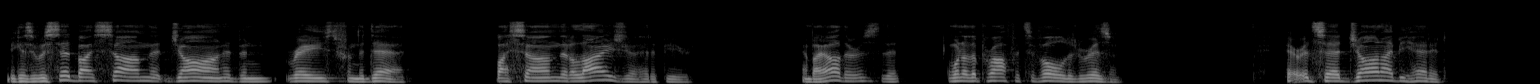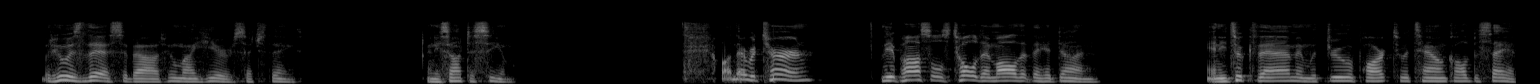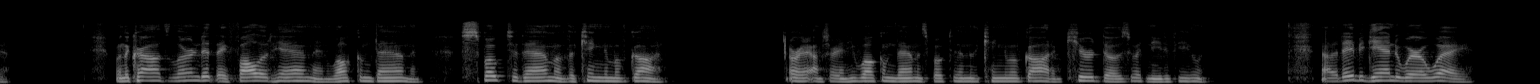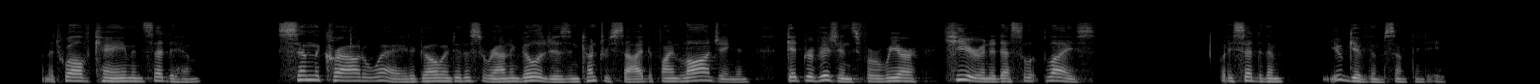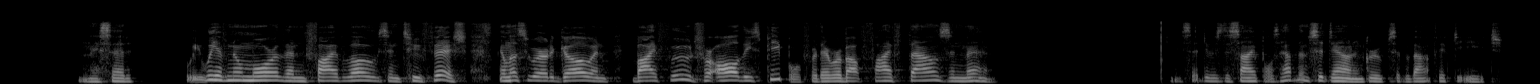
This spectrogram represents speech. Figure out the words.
Because it was said by some that John had been raised from the dead, by some that Elijah had appeared, and by others that one of the prophets of old had risen. Herod said, John I beheaded, but who is this about whom I hear such things? And he sought to see him. On their return, the apostles told him all that they had done. And he took them and withdrew apart to a town called Bethsaida. When the crowds learned it, they followed him and welcomed them and spoke to them of the kingdom of God. Or, I'm sorry, and he welcomed them and spoke to them of the kingdom of God and cured those who had need of healing. Now the day began to wear away, and the twelve came and said to him, Send the crowd away to go into the surrounding villages and countryside to find lodging and get provisions, for we are here in a desolate place. But he said to them, You give them something to eat. And they said, we, we have no more than five loaves and two fish, unless we are to go and buy food for all these people, for there were about 5,000 men. And he said to his disciples, have them sit down in groups of about 50 each.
